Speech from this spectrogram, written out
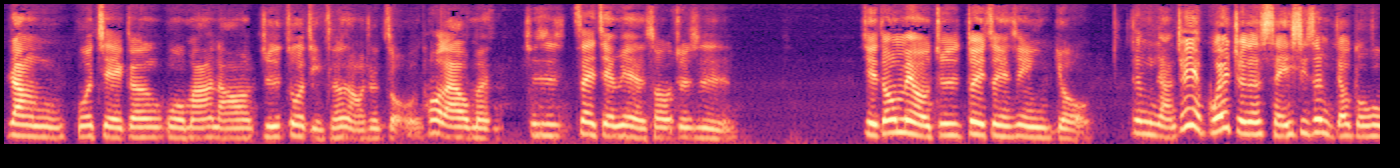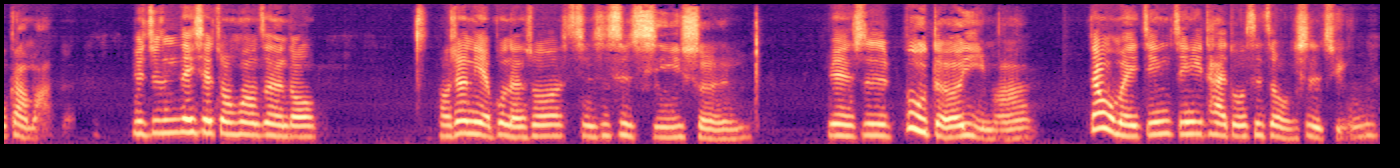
让我姐跟我妈，然后就是坐警车，然后就走了。后来我们就是再见面的时候，就是也都没有就是对这件事情有怎么讲，就也不会觉得谁牺牲比较多或干嘛的，因为就是那些状况真的都好像你也不能说其实是牺牲，因为是不得已嘛。但我们已经经历太多次这种事情，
